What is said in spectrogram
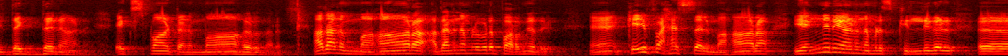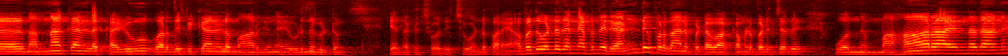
വിദഗ്ധനാണ് എക്സ്പേർട്ടാണ് മാഹിർ എന്ന് പറയുന്നത് അതാണ് മഹാറ. അതാണ് നമ്മളിവിടെ പറഞ്ഞത്. കെയ്ഫ് അഹസൽ മഹാറ? എങ്ങനെയാണ് നമ്മുടെ സ്കില്ലുകൾ നന്നാക്കാനുള്ള കഴിവ് വർദ്ധിപ്പിക്കാനുള്ള മാർഗങ്ങൾ എവിടുന്ന് കിട്ടും എന്നൊക്കെ ചോദിച്ചുകൊണ്ട് പറയാം. അപ്പോൾ അതുകൊണ്ട് തന്നെ അപ്പം രണ്ട് പ്രധാനപ്പെട്ട വാക്ക് നമ്മൾ പഠിച്ചത്. ഒന്ന് മഹാറ എന്നതാണ്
